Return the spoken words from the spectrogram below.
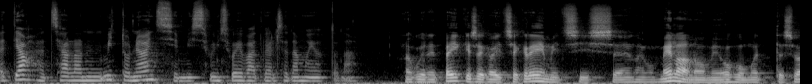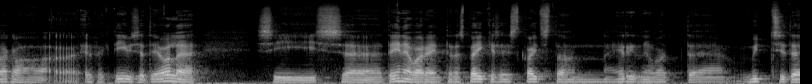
et jah, et seal on mitu nüanssi, mis, mis võivad veel seda mõjutada nagu need päikesekaitsekreemid siis äh, nagu melanoomi ohu mõttes väga äh, efektiivsed ei ole. siis äh, teine variant ennast päikese eest kaitsta on erinevate mütside,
